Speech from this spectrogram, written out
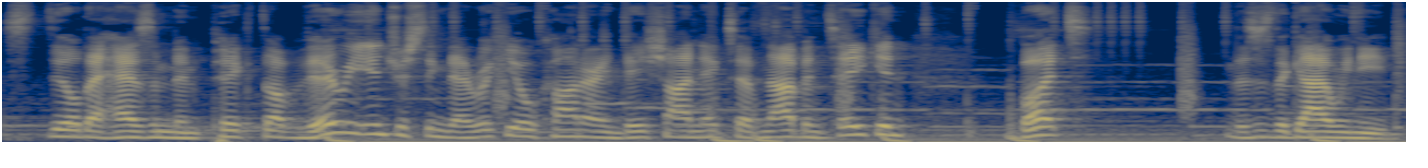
still that hasn't been picked up. Very interesting that Ricky O'Connor and Daishen Nix have not been taken, but this is the guy we need.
